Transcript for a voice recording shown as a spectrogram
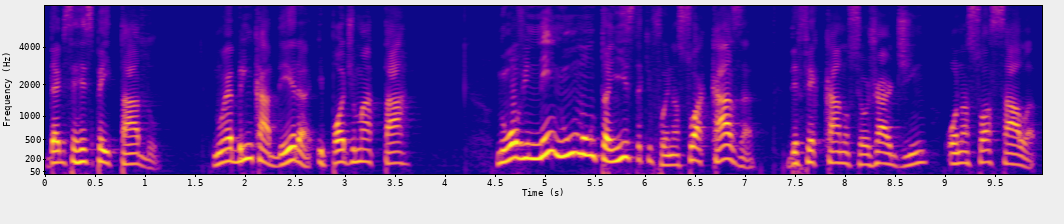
deve ser respeitado. Não é brincadeira e pode matar. Não houve nenhum montanhista que foi na sua casa defecar no seu jardim ou na sua sala.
